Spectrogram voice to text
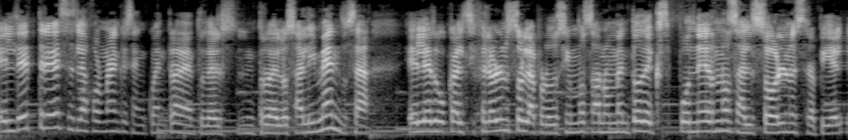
El D3 es la forma en que se encuentra dentro de, dentro de los alimentos. O sea, el ergocalciferol nosotros la producimos al momento de exponernos al sol, nuestra piel.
